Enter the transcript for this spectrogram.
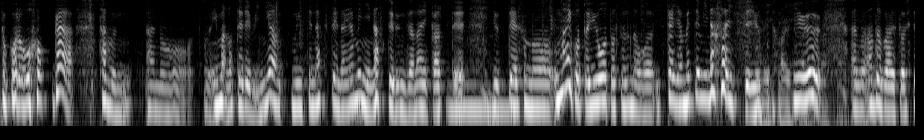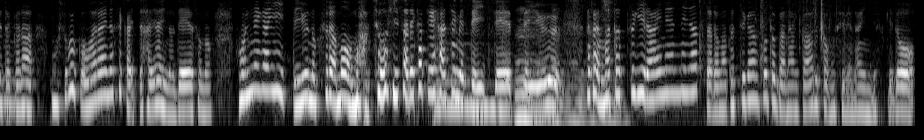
ところが多分あの今のテレビには向いてなくて悩みになってるんじゃないかって言ってそのうまいこと言おうとするのを一回やめてみなさいっていうはいうあのアドバイスをしてたから、もうすごくお笑いの世界って早いのでその本音がいいっていうのすらももう消費されかけ始めていてっていうだからまた次来年になったらまた違うことがなん。かあるかもしれないん。ですけど、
